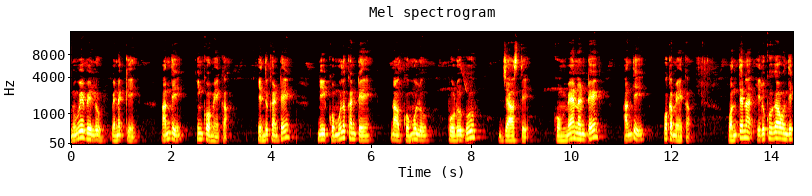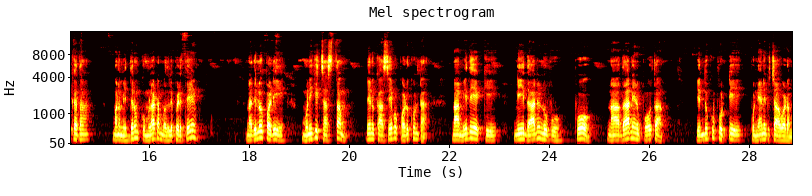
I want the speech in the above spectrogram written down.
నువ్వే వెళ్ళు వెనక్కి అంది ఇంకో మేక. ఎందుకంటే నీ కొమ్ముల కంటే నా కొమ్ములు పొడుగు జాస్తి. కొమ్మానంటే అంది ఒక మేక. వంతెన ఇరుకుగా ఉంది కదా మనమిద్దరం కుమ్లాట మొదలు పెడితే నదిలో పడి మునిగి చస్తాం నేను కాసేపు పడుకుంటా. నా మీద ఎక్కి నీ దారి నువ్వు పో నా దారి నేను పోతా. ఎందుకు పుట్టి పుణ్యానికి చావడం?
